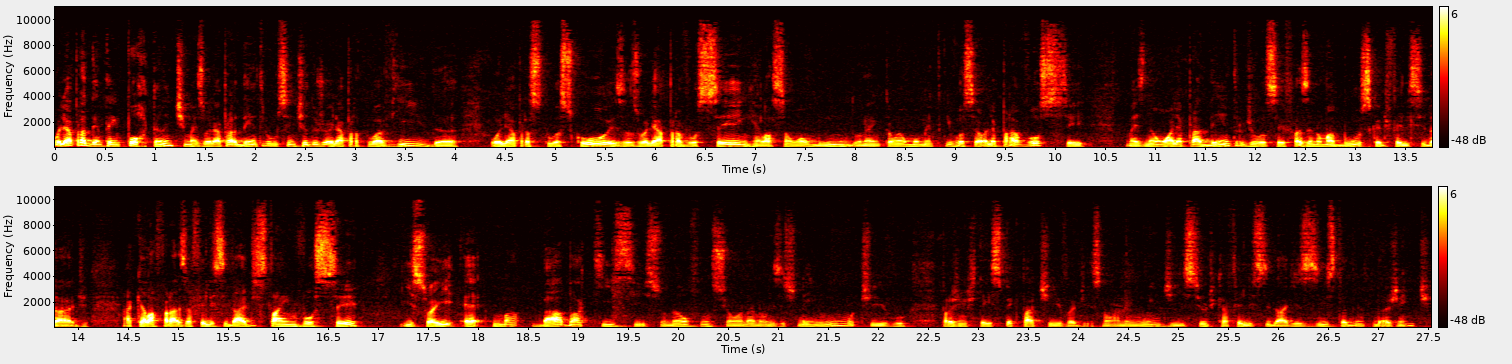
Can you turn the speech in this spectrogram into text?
Olhar para dentro é importante, mas olhar para dentro no sentido de olhar para a tua vida, olhar para as tuas coisas, olhar para você em relação ao mundo, né? Então é um momento que você olha para você, mas não olha para dentro de você fazendo uma busca de felicidade. Aquela frase a felicidade está em você, isso aí é uma babaquice, isso não funciona, não existe nenhum motivo para a gente ter expectativa disso, não há nenhum indício de que a felicidade exista dentro da gente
